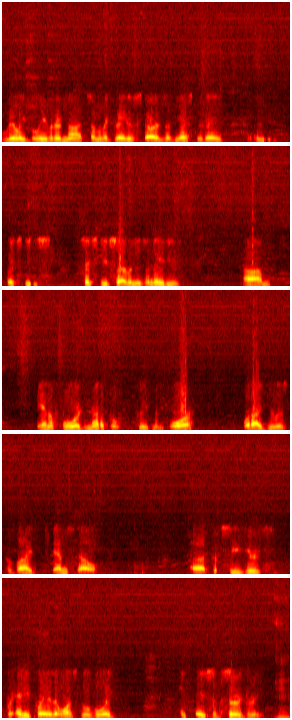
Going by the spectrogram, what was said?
really, believe it or not, some of the greatest stars of yesterday, in the 60s, 60s, 70s, and 80s um, can't afford medical treatment. Or what I do is provide stem cell uh, procedures for any player that wants to avoid invasive surgery. Mm.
